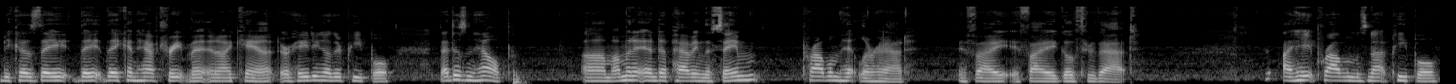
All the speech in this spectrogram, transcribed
because they, they, they can have treatment and I can't, or hating other people, that doesn't help. Um, I'm going to end up having the same problem Hitler had if I if I go through that. I hate problems, not people.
